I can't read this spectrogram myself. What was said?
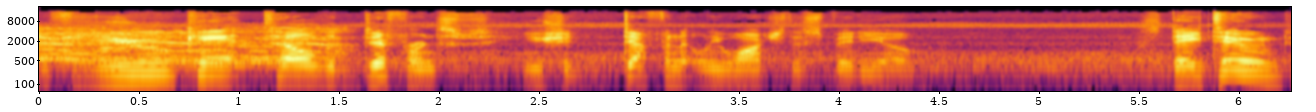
If you can't tell the difference, you should definitely watch this video. Stay tuned.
